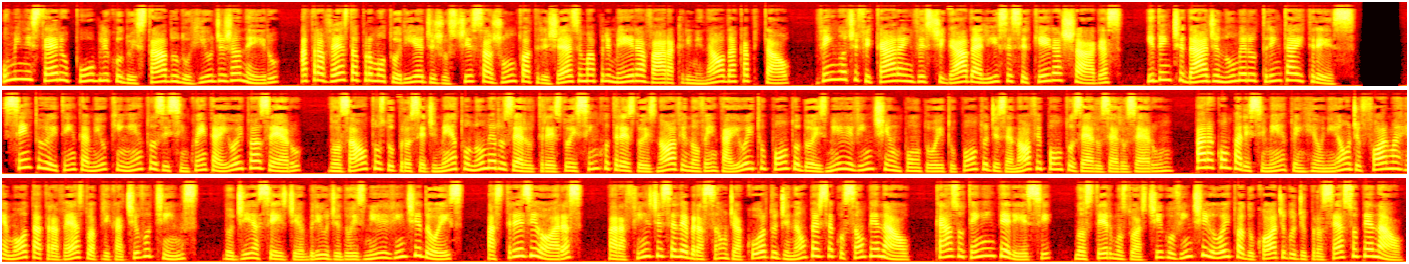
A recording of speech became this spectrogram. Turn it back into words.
O Ministério Público do Estado do Rio de Janeiro, através da Promotoria de Justiça junto à 31ª Vara Criminal da Capital, vem notificar a investigada Alice Cerqueira Chagas, identidade número 33. 180.558 a 0, nos autos do procedimento número 0325329998.2021.8.19.0001, para comparecimento em reunião de forma remota através do aplicativo Teams, do dia 6 de abril de 2022, às 13 horas, para fins de celebração de acordo de não persecução penal, caso tenha interesse, nos termos do artigo 28-A do Código de Processo Penal.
